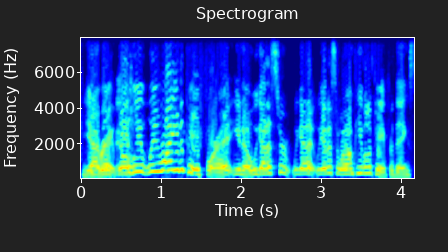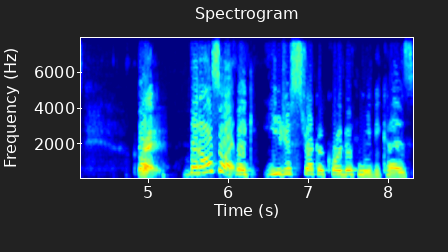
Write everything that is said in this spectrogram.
Yeah right. Well we, we want you to pay for it you know we gotta we gotta we gotta we want people to pay for things. But right. but also like you just struck a chord with me because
